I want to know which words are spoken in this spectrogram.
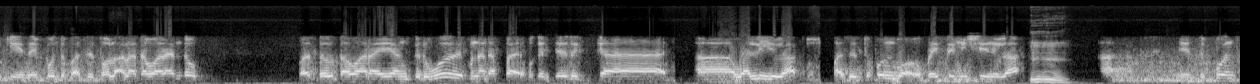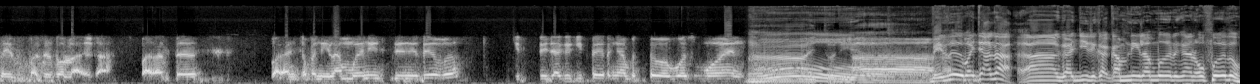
Okey, saya pun terpaksa tolak lah tawaran tu. Lepas tu tawaran yang kedua saya pernah dapat bekerja dekat uh, Wali juga. Masa tu pun buat operator mesin juga. Mm-mm. Uh, itu pun saya terpaksa tolak juga. Sebab kata sebab kan company lama ni dia, dia apa kita jaga kita dengan betul apa semua kan. Ah, itu dia. Ah, Beza banyak tak uh, gaji dekat company lama dengan offer tu?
